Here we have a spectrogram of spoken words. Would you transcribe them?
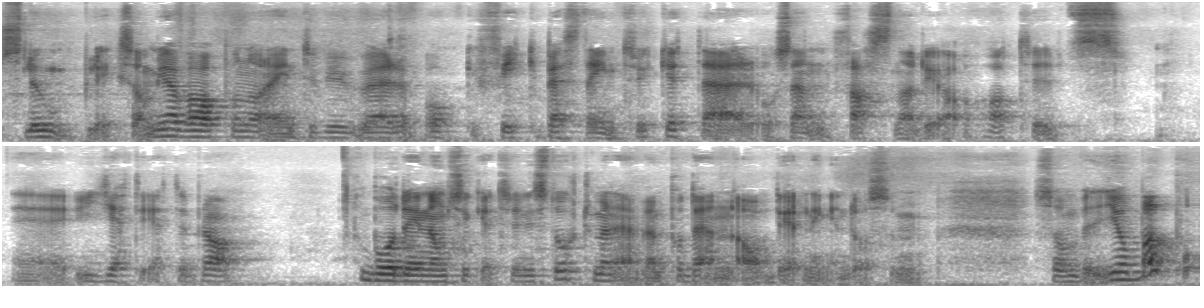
slump liksom. Jag var på några intervjuer och fick bästa intrycket där och sen fastnade jag och har trivts eh, jätte, jättebra. Både inom psykiatrin i stort men även på den avdelningen då som, som vi jobbar på.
